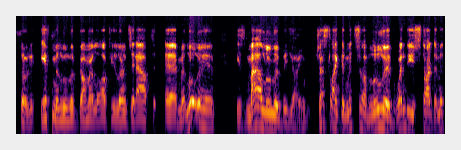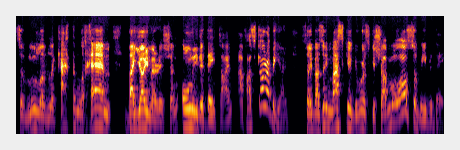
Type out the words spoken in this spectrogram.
So if Melulav Gamarlah, if he learns it out uh, Melulav, is ma b'yoyim, just like the mitzvah of lulav. When do you start the mitzvah of lulav? Lekachtem lechem b'yoyim erishan, only the daytime. Afaskara b'yoyim. So ibazoi maskir gevurus geshavim will also be the day.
